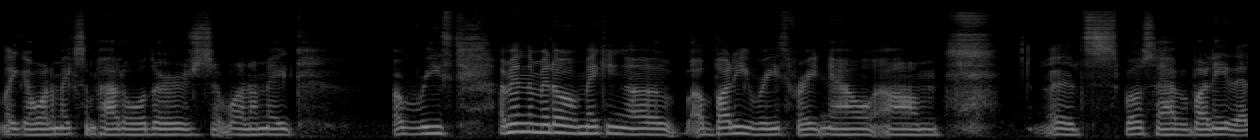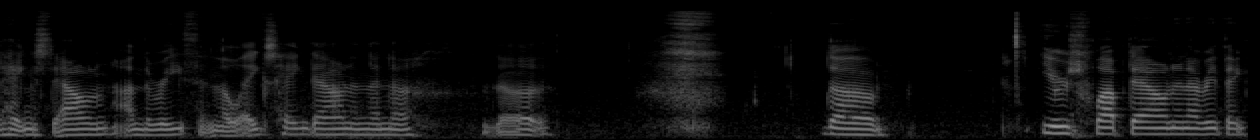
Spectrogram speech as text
like, I want to make some pot holders. I want to make a wreath. I'm in the middle of making a, a bunny wreath right now. Um, it's supposed to have a bunny that hangs down on the wreath and the legs hang down and then the, the, the ears flop down and everything.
